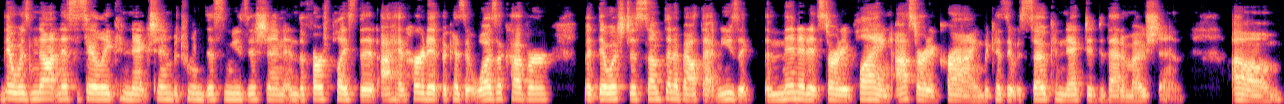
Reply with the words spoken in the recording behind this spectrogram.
There was not necessarily a connection between this musician and the first place that I had heard it because it was a cover, but there was just something about that music. The minute it started playing, I started crying because it was so connected to that emotion. Um,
